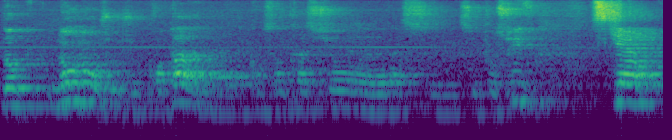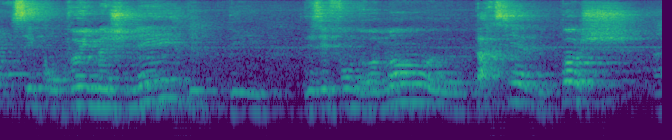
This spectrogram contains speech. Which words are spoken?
Donc non, non, je ne crois pas à la, concentration va se, se poursuivre. Ce qu'il y a, c'est qu'on peut imaginer des, des- des effondrements euh, partiels, des poches, hein,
